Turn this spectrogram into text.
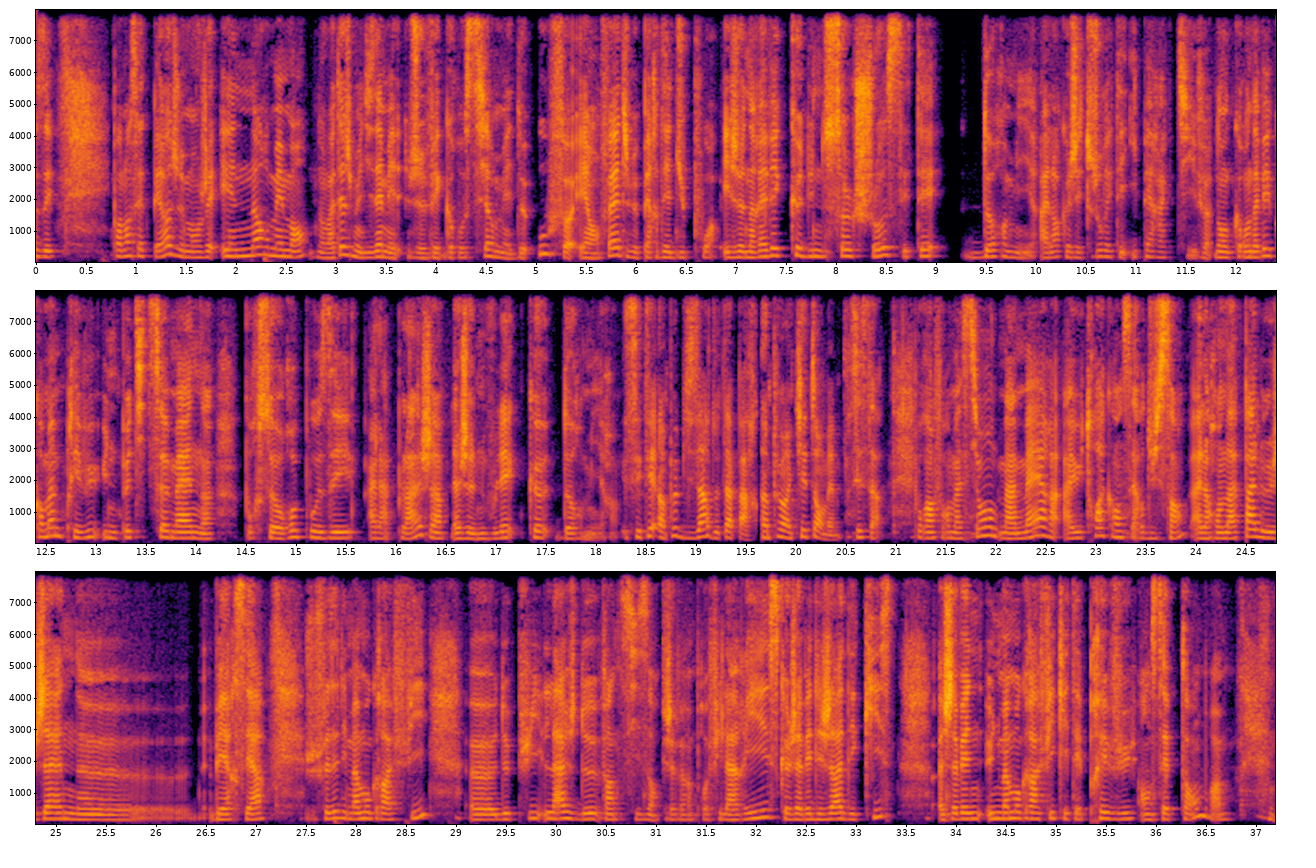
pendant cette période, je mangeais énormément. Dans ma tête, je me disais, mais je vais grossir, mais de ouf. Et en fait, je perdais du poids. Et je ne rêvais que d'une seule chose, c'était dormir alors que j'ai toujours été hyper active. Donc on avait quand même prévu une petite semaine pour se reposer à la plage. Là je ne voulais que dormir. C'était un peu bizarre de ta part, un peu inquiétant même. C'est ça. Pour information, ma mère a eu trois cancers du sein. Alors on n'a pas le gène euh, BRCA. Je faisais des mammographies euh, depuis l'âge de 26 ans. J'avais un profil à risque, j'avais déjà des kystes. J'avais une mammographie qui était prévue en septembre.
